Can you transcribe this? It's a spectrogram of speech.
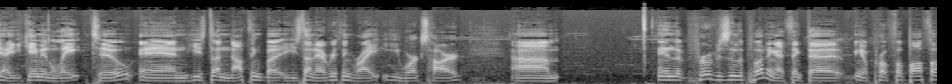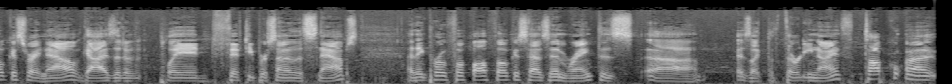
yeah, he came in late too, and he's done nothing but he's done everything right. He works hard. Um, and the proof is in the pudding. I think that you know, Pro Football Focus right now, guys that have played 50% of the snaps. I think Pro Football Focus has him ranked as uh, as like the 39th top uh,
